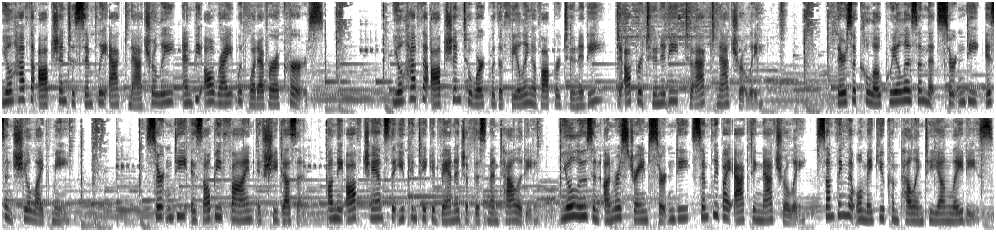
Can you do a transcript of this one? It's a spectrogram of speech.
you'll have the option to simply act naturally and be alright with whatever occurs. You'll have the option to work with a feeling of opportunity, the opportunity to act naturally. There's a colloquialism that certainty isn't she'll like me. Certainty is I'll be fine if she doesn't, on the off chance that you can take advantage of this mentality. You'll lose an unrestrained certainty simply by acting naturally, something that will make you compelling to young ladies.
